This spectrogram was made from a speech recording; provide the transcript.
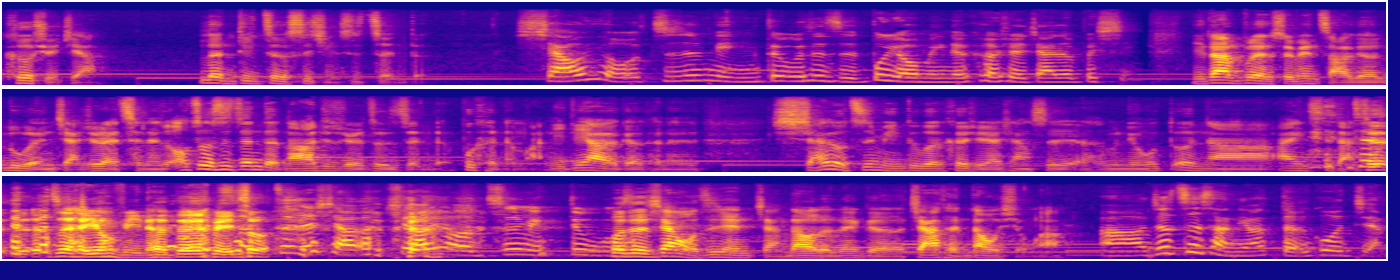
科学家认定这个事情是真的。小有知名度是指不有名的科学家就不行。你当然不能随便找一个路人甲就来承认说哦，这个是真的，然后就觉得这是真的，不可能嘛。你一定要有一个可能小有知名度的科学家，像是什么牛顿啊、爱因斯坦，这这很有名的，对，没错。这是小小有知名度，或者像我之前讲到的那个加藤道雄啊，啊，就至少你要得过奖。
